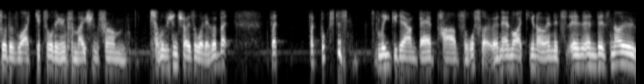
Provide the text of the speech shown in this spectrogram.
sort of like gets all their information from television shows or whatever. But but but books just lead you down bad paths also, and and like you know, and it's and, and there's no,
